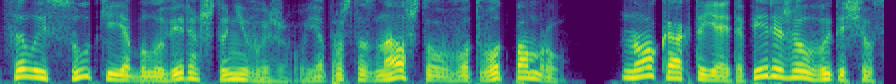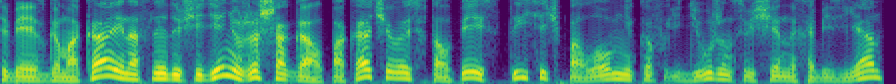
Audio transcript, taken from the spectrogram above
Целые сутки я был уверен, что не выживу. Я просто знал, что вот-вот помру. Но как-то я это пережил, вытащил себя из гамака и на следующий день уже шагал, покачиваясь в толпе из тысяч паломников и дюжин священных обезьян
